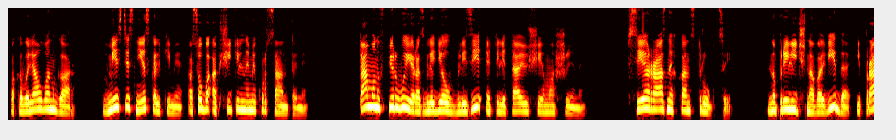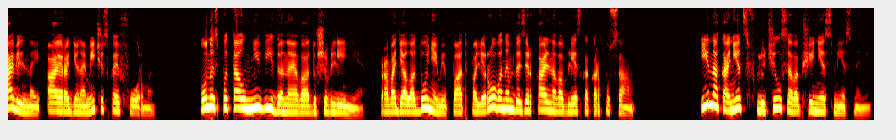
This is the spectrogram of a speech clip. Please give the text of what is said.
поковылял в ангар вместе с несколькими особо общительными курсантами. Там он впервые разглядел вблизи эти летающие машины. Все разных конструкций, но приличного вида и правильной аэродинамической формы. Он испытал невиданное воодушевление, проводя ладонями по отполированным до зеркального блеска корпусам. И, наконец, включился в общение с местными.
